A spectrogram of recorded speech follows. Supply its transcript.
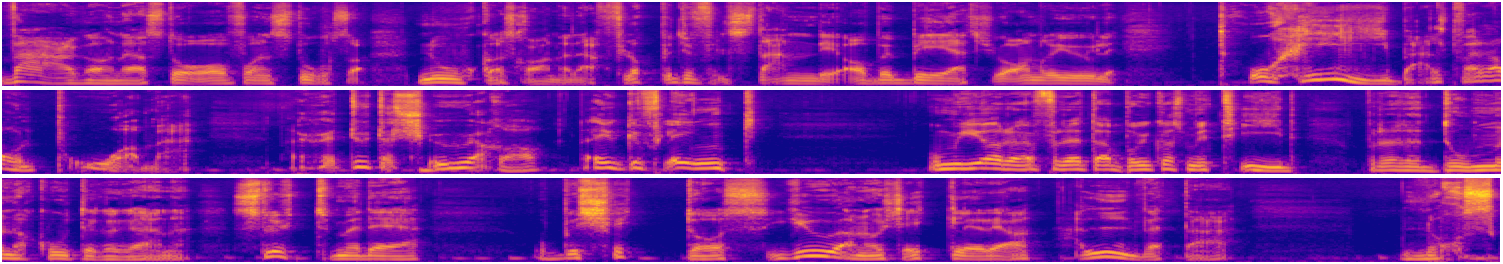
Hver gang dere står overfor en stor sak. Nokas-ranet der floppet jo fullstendig. ABB 22. juli. Horribelt! Hva er det dere holdt på med? Dere er helt ute og kjører. De er jo ikke flinke. Og mye av det fordi dere bruker så mye tid på det dumme narkotikagreiene. Slutt med det, og beskytt oss. Gjør noe skikkelig, det. Helvete. Norsk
